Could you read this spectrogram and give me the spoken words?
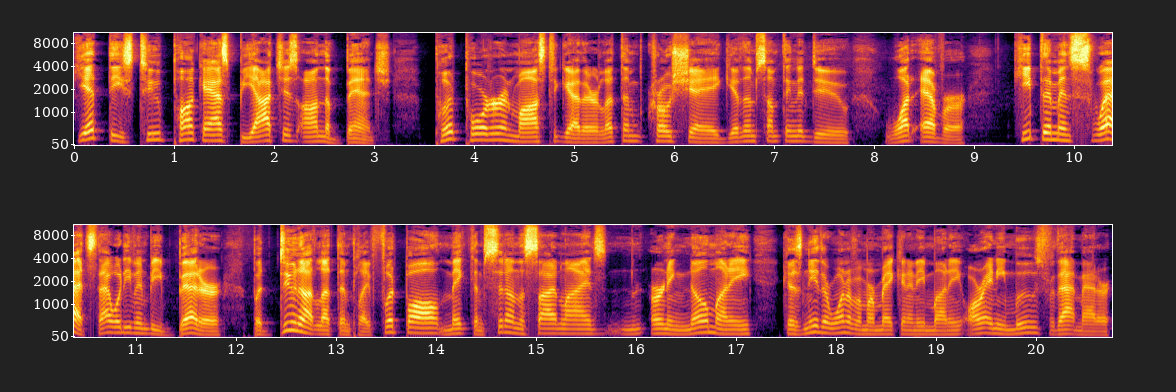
get these two punk ass biatches on the bench. Put Porter and Moss together, let them crochet, give them something to do, whatever. Keep them in sweats. That would even be better. But do not let them play football. Make them sit on the sidelines, earning no money, because neither one of them are making any money or any moves for that matter,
